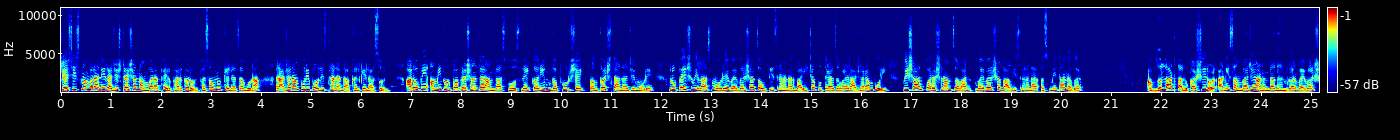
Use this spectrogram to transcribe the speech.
चेसिस नंबर आणि रजिस्ट्रेशन नंबरात फेरफार करून फसवणूक केल्याचा गुन्हा राजारामपुरी पोलीस ठाण्यात दाखल केला असून आरोपी अमित उर्फ प्रशांत रामदास भोसले करीम गफूर शेख पंकज तानाजी मोरे रुपेश विलास मोरे वयवर्ष चौतीस राहणार बाईच्या पुतळ्याजवळ राजारामपुरी विशाल परशुराम चव्हाण वयवर्ष बावीस राहणार अस्मिता नगर अब्दुल्लाट तालुका शिरोळ आणि संभाजी आनंदा धनगर वयवर्ष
